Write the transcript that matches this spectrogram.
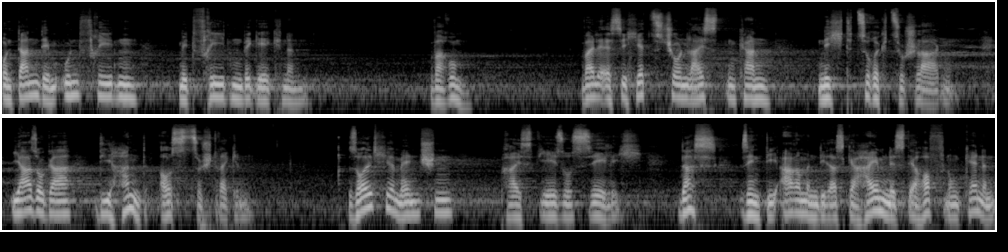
und dann dem Unfrieden mit Frieden begegnen. Warum? Weil er es sich jetzt schon leisten kann, nicht zurückzuschlagen, ja sogar die Hand auszustrecken. Solche Menschen preist Jesus selig. Das sind die Armen, die das Geheimnis der Hoffnung kennen.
